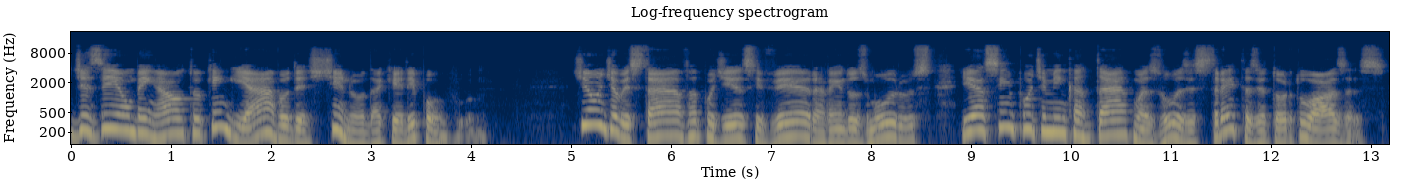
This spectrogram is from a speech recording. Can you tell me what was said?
diziam bem alto quem guiava o destino daquele povo. De onde eu estava, podia-se ver, além dos muros, e assim pude me encantar com as ruas estreitas e tortuosas.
